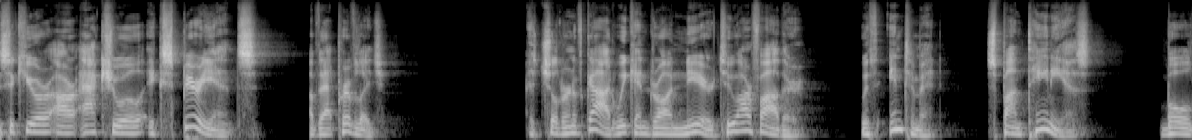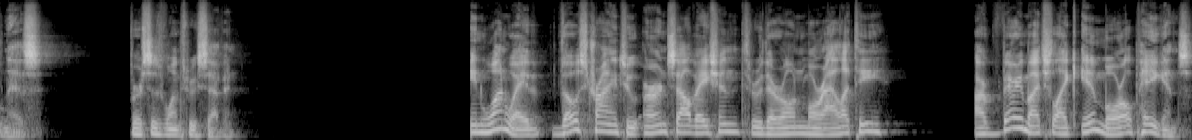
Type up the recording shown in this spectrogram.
secure our actual experience of that privilege. As children of God, we can draw near to our Father with intimate, spontaneous boldness. Verses 1 through 7. In one way, those trying to earn salvation through their own morality are very much like immoral pagans,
